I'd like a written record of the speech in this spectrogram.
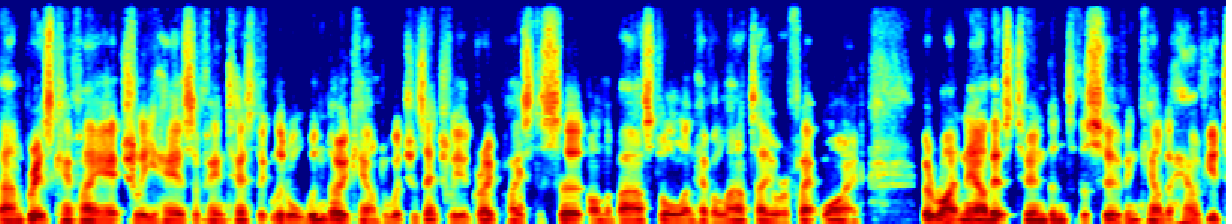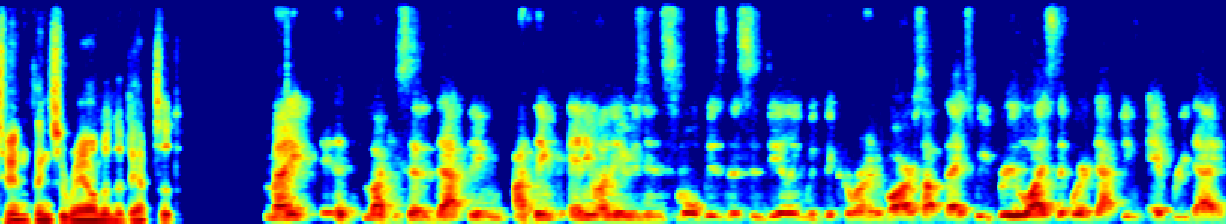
um, Brett's Cafe actually has a fantastic little window counter, which is actually a great place to sit on the bar stool and have a latte or a flat white. But right now, that's turned into the serving counter. How have you turned things around and adapted? Mate, it, like you said, adapting. I think anyone who's in small business and dealing with the coronavirus updates, we've realised that we're adapting every day.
